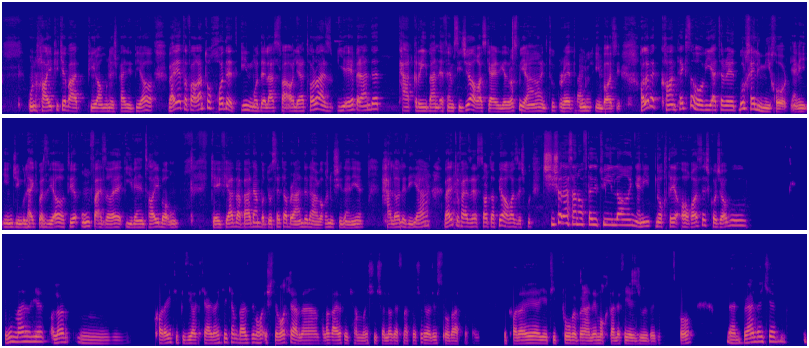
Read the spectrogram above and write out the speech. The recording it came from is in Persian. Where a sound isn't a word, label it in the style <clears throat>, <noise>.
اون hype ی که بعد پیرامونش پدید بیاد ولی اتفاقا تو خودت این مدل از فعالیت ها رو از یه برند تقریبا FMCG آغاز کردی دیگه. درست میگم؟ یعنی تو ردبول. این بازی. حالا به context هویت ردبول خیلی می‌خورد. یعنی این جینگولک بازی ها توی اون فضای event هایی با اون کیفیت و بعدم با دو سه تا برند در واقع نوشیدنی حلال دیگر. ولی تو فضای استارتاپی آغازش بود. چی شد اصلا افتادی تو این لاین؟ یعنی نقطه آغازش کجا بود؟ ببین من یه حالا کارهای تیپی زیاد کردن که یکم بعضی موقع اشتباه کردم. حالا قراره تو یکم ماهش ان قسمت باشه راجعش صحبت بکنه کارهای یه تیپو به برنده مختلف یه جور بدیم. خب؟ برندهایی که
